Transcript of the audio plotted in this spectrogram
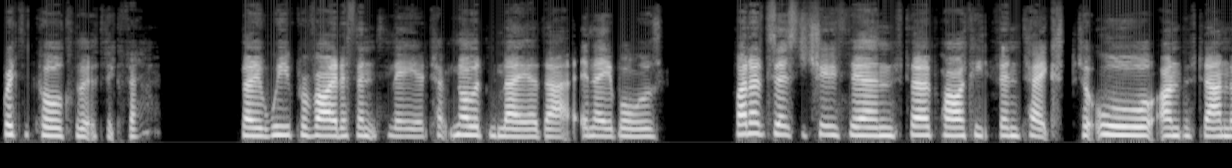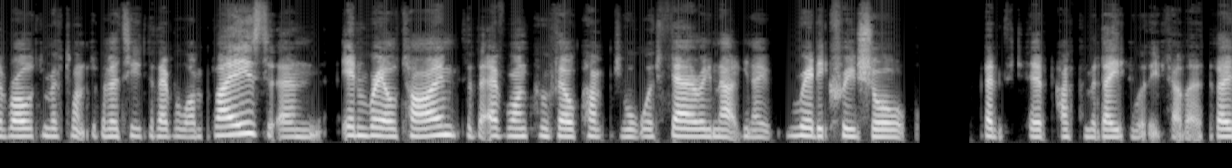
critical to its success. So we provide essentially a technology layer that enables financial institutions, third party fintechs to all understand the roles and responsibilities that everyone plays and in real time so that everyone can feel comfortable with sharing that, you know, really crucial sensitive customer data with each other. So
